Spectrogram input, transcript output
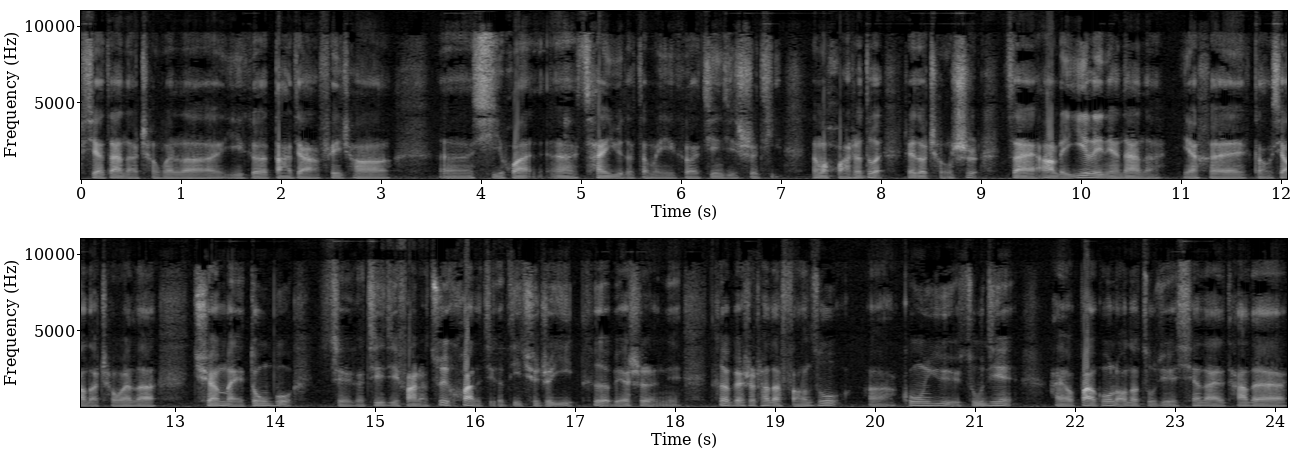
现在呢成为了一个大家非常呃喜欢呃参与的这么一个经济实体。那么华盛顿这座城市在二零一零年代呢，也很搞笑的成为了全美东部这个经济发展最快的几个地区之一，特别是你，特别是它的房租。啊，公寓租金还有办公楼的租金，现在它的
